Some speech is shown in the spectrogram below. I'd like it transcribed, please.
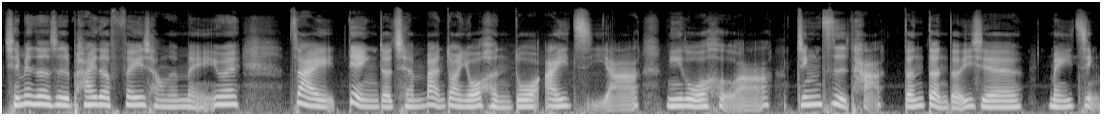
前面真的是拍的非常的美，因为在电影的前半段有很多埃及啊、尼罗河啊、金字塔等等的一些美景。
